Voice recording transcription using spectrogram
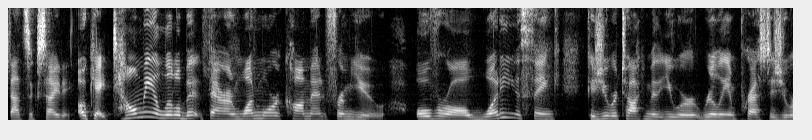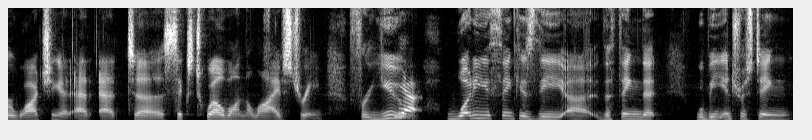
That's exciting. Okay, tell me a little bit, Theron, one more comment from you. Overall, what do you think? Because you were talking about that you were really impressed as you were watching it at, at uh, 612 on the live stream. For you, Yeah. what do you think is the, uh, the thing that will be interesting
